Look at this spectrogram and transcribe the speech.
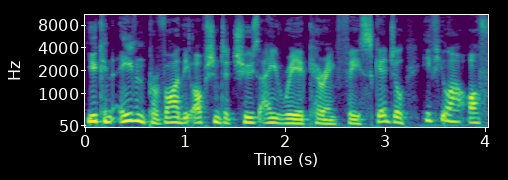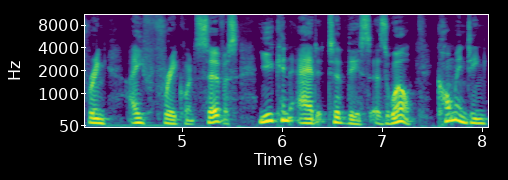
You can even provide the option to choose a reoccurring fee schedule if you are offering a frequent service. You can add to this as well. Commenting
